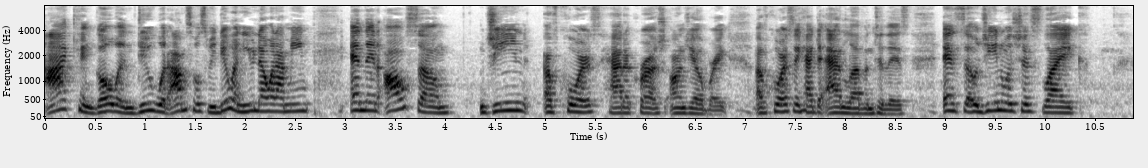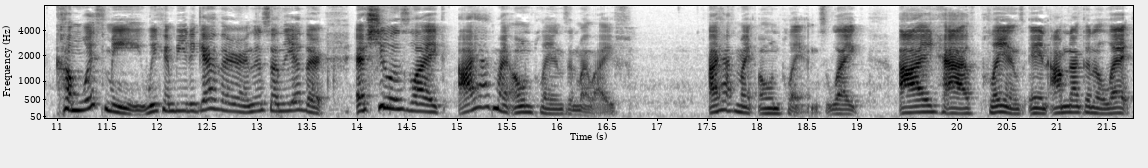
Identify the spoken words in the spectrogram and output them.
I can go and do what I'm supposed to be doing. You know what I mean? And then also Gene, of course, had a crush on Jailbreak. Of course, they had to add love into this. And so Gene was just like, come with me. We can be together and this and the other. And she was like, I have my own plans in my life. I have my own plans. Like, I have plans and I'm not gonna let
